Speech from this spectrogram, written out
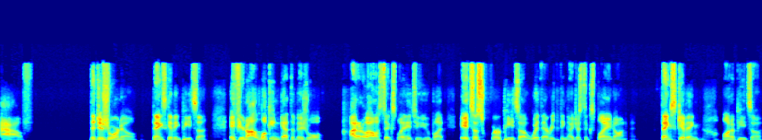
have the DiGiorno Thanksgiving pizza, if you're not looking at the visual, I don't know how else to explain it to you, but it's a square pizza with everything I just explained on it. Thanksgiving on a pizza,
